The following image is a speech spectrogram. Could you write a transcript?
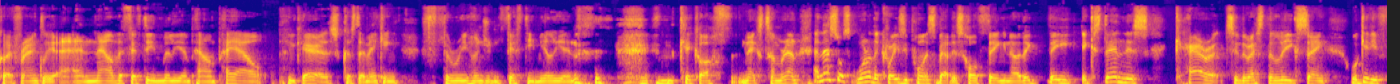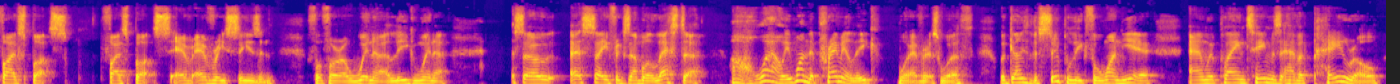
quite frankly. And now the 50 million pound payout, who cares? Because they're making 350 million kickoff next time around. And that's what's one of the crazy points about this whole thing. You know, they, they extend this carrot to the rest of the league saying, we'll give you five spots, five spots every, every season for, for a winner, a league winner. So let's say, for example, Leicester oh wow, we won the Premier League, whatever it's worth. We're going to the Super League for one year, and we're playing teams that have a payroll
